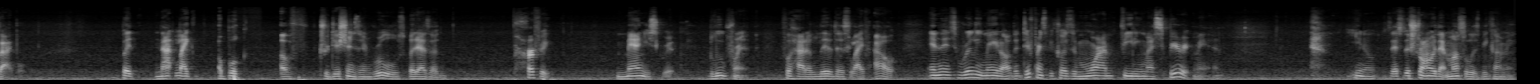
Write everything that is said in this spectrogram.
Bible, but not like a book of traditions and rules, but as a perfect manuscript, blueprint for how to live this life out. And it's really made all the difference because the more I'm feeding my spirit man, you know, that's the stronger that muscle is becoming.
